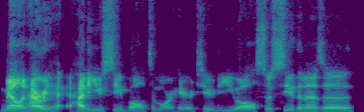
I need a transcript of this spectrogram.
Melon, how are you, how do you see Baltimore here too? Do you also see them as a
